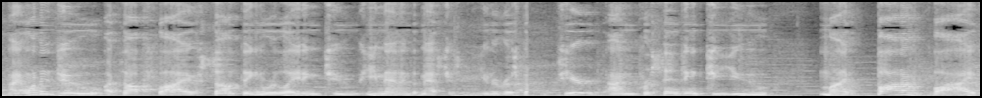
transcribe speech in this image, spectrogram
I want to do a top five, something relating to He-Man and the Masters of the Universe. Here I'm presenting to you my bottom five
